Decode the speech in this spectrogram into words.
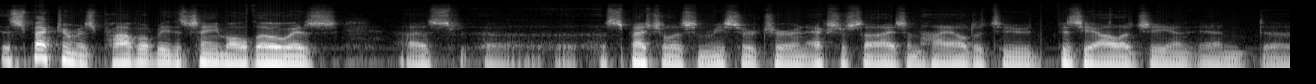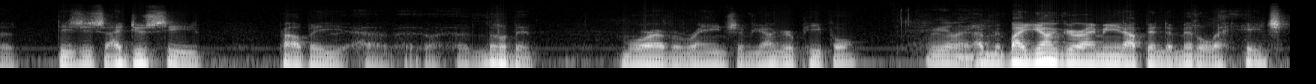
the spectrum is probably the same, although as a, s- uh, a specialist and researcher in exercise and high altitude physiology and, and uh, disease, I do see probably a, a little bit more of a range of younger people. Really? I mean, by younger, I mean up into middle age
